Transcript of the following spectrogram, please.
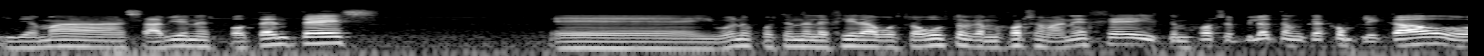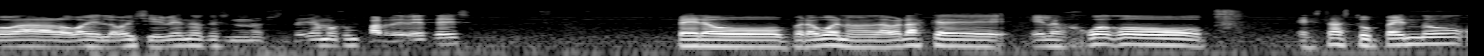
y demás aviones potentes. Eh, y bueno, es cuestión de elegir a vuestro gusto el que mejor se maneje y el que mejor se pilote, aunque es complicado, ahora lo vais, lo vais ir viendo que nos estrellamos un par de veces. Pero, pero bueno, la verdad es que el juego está estupendo.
